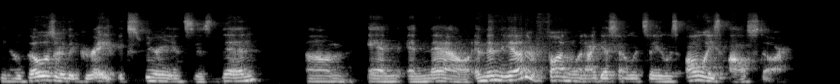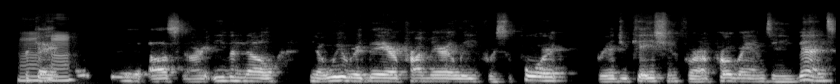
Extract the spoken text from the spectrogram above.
You know, those are the great experiences then um, and and now. And then the other fun one, I guess I would say, was always All Star. Okay, mm-hmm. All Star, even though you know we were there primarily for support for education, for our programs and events,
